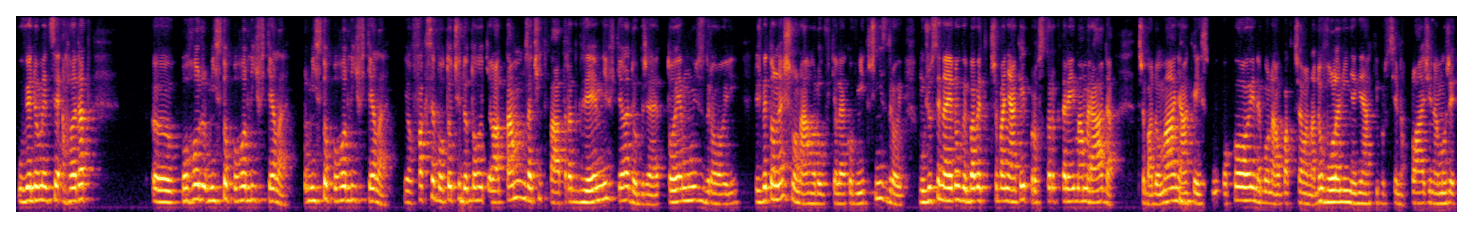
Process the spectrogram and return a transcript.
uvědomit si a hledat uh, pohod, místo pohodlí v těle. Místo pohodlí v těle. Jo, fakt se otočit do toho těla, tam začít pátrat, kde je mě v těle dobře, to je můj zdroj. Když by to nešlo náhodou v těle jako vnitřní zdroj, můžu si najednou vybavit třeba nějaký prostor, který mám ráda. Třeba doma, mhm. nějaký svůj pokoj, nebo naopak třeba na dovolený, někde nějaký prostě na pláži, na moři.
